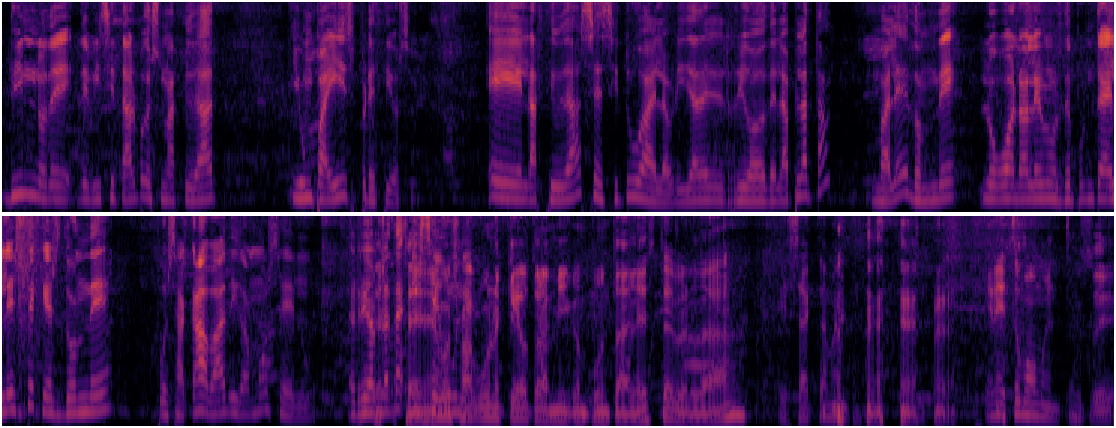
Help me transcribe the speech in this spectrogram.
digno de, de visitar, porque es una ciudad y un país precioso. Eh, la ciudad se sitúa en la orilla del río de la Plata, ¿vale? Donde luego hablemos de Punta del Este, que es donde pues acaba, digamos, el, el río de la Plata y se Tenemos une. algún que otro amigo en Punta del Este, ¿verdad? Exactamente. en este momento. Sí.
